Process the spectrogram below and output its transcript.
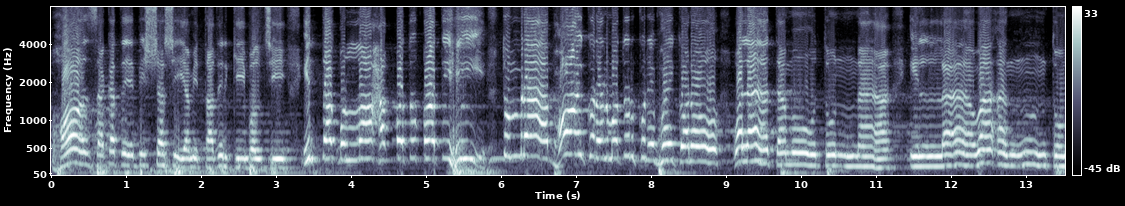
হজ, যাকাতে বিশ্বাসী, আমি তাদেরকেই বলছি, ইত্তাকুল্লাহ তোমরা ভয় করার মতন করে ভয় করো। ওয়ালা তামুতুন্না ইল্লা ওয়া আনতুম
